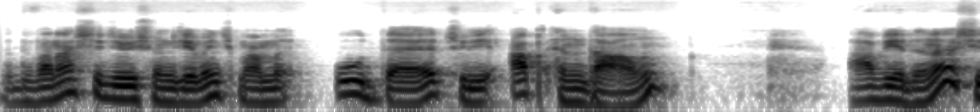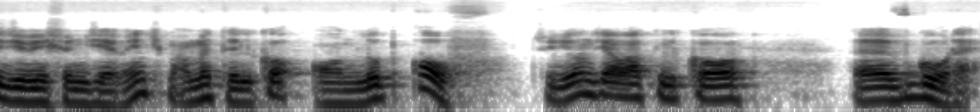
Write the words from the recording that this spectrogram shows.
W 1299 mamy UD, czyli Up and Down, a w 1199 mamy tylko On lub Off, czyli on działa tylko e, w górę.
